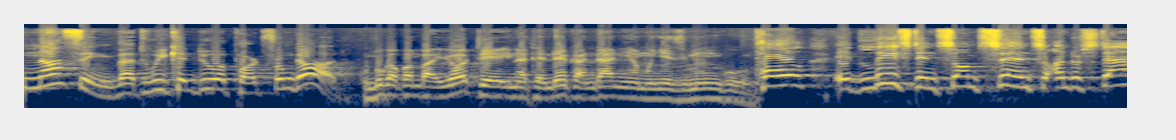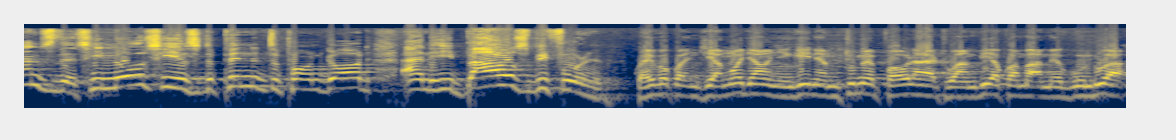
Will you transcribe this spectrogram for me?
nothing that we can do apart from God. Kumbuka kwamba yote inatendeka ndani ya Mwenyezi Mungu. Paul, at least in some sense, understands this. He knows he is dependent upon God and he bows before him. Kwa hivyo kwa njia moja au nyingine, mtume Paulo anatuambia kwamba amegundua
